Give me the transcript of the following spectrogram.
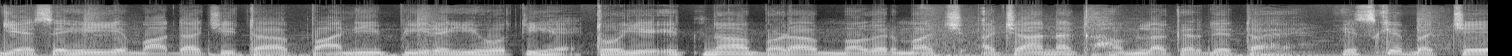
जैसे ही ये मादा चीता पानी पी रही होती है तो ये इतना बड़ा मगरमच्छ अचानक हमला कर देता है। इसके बच्चे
